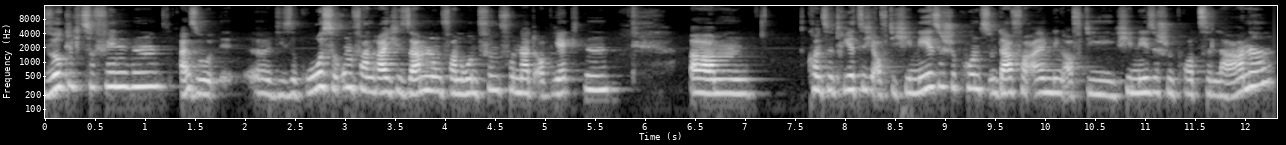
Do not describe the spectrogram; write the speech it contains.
wirklich zu finden. Also äh, diese große, umfangreiche Sammlung von rund 500 Objekten ähm, konzentriert sich auf die chinesische Kunst und da vor allen Dingen auf die chinesischen Porzellane.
